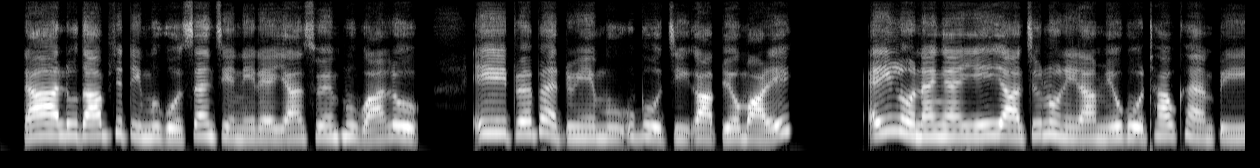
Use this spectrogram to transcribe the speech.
။ဒါဟာလူသားဖြစ်တည်မှုကိုစန့်ကျင်နေတဲ့ရာဇဝတ်မှုပါလို့အေးတွဲဖက်တွင်မှုဥပ္ပိုလ်ကြီးကပြောပါတယ်။အဲဒီလိုနိုင်ငံရေးရာကျူးလွန်နေတာမျိုးကိုထောက်ခံပြီး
